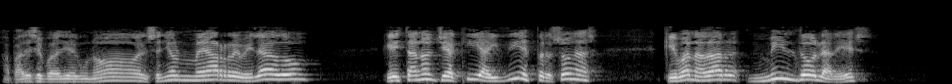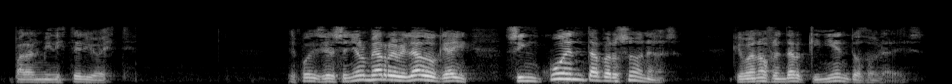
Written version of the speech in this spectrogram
Aparece por allí alguno, oh, el Señor me ha revelado que esta noche aquí hay diez personas que van a dar mil dólares para el ministerio este. Después dice, el Señor me ha revelado que hay cincuenta personas que van a ofrendar quinientos dólares.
